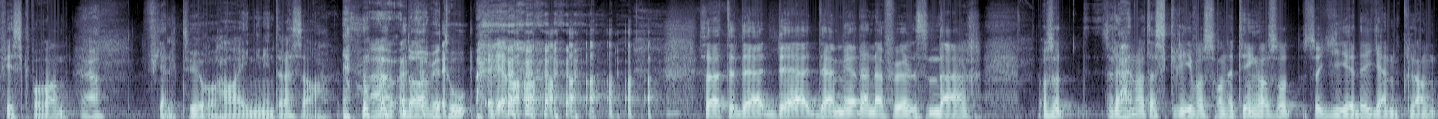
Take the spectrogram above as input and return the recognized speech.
fisk på vann. Ja. Fjellturer har jeg ingen interesse av. da er vi to. ja. Så det, det, er mer den der følelsen der. Så så det hender at jeg skriver sånne ting, og så, så, gir det gjenklang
